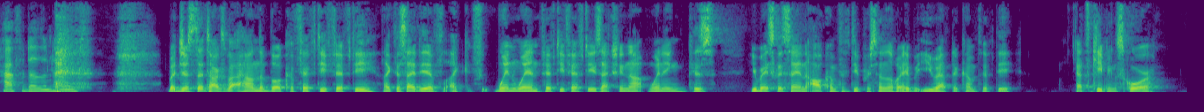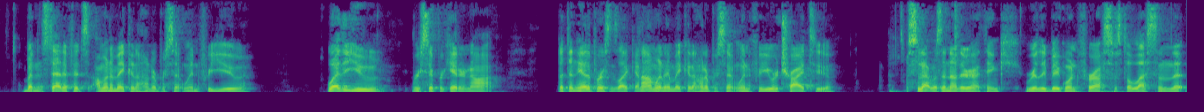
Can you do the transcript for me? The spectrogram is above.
half a dozen times. but just that talks about how in the book of 50-50, like this idea of like win-win, 50-50 is actually not winning because you're basically saying I'll come 50% of the way, but you have to come 50. That's keeping score. But instead, if it's I'm going to make it 100% win for you, whether you reciprocate or not. But then the other person's like, and I'm going to make it 100% win for you or try to. So that was another, I think, really big one for us. Just a lesson that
